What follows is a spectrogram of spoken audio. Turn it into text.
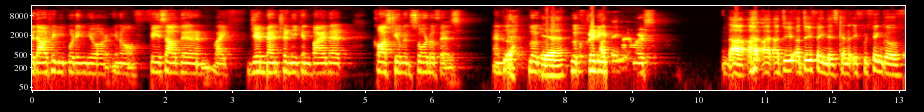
without really putting your you know face out there and like jim mentioned he can buy that costume and sort of is, and yeah. look yeah. look pretty I, think, uh, I, I do I do think there's kind of if we think of,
